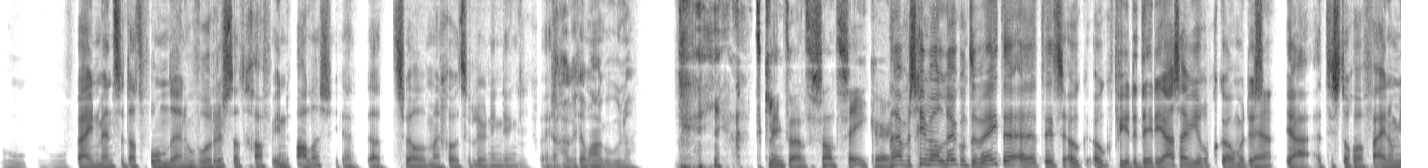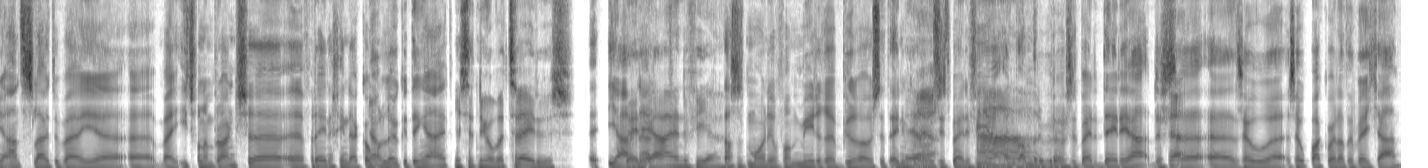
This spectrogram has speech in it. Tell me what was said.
hoe, hoe fijn mensen dat vonden en hoeveel rust dat gaf in alles. Ja, dat is wel mijn grootste learning, denk ik. Geweest. Dan ga ik het helemaal googlen. ja, klinkt wel interessant, zeker. Nou, misschien wel leuk om te weten. eh, het is ook, ook via de DDA zijn we hierop gekomen. Dus Ja. ja, het is toch wel fijn om je aan te sluiten bij, eh, eh, bij iets van een branchevereniging. Daar komen Ja. leuke dingen uit. Je zit nu al bij twee dus. Ja, DDA nou, en de VIA. dat is het mooie en meerdere bureaus. Het ene Ja. bureau zit bij de VIA Ah, en het andere bureau zit bij de DDA. Dus Ja. zo, zo pakken we dat een beetje aan.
